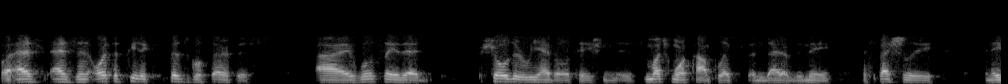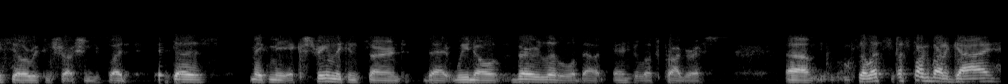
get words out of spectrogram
Well, as as an orthopedic physical therapist, I will say that shoulder rehabilitation is much more complex than that of the knee, especially an ACL reconstruction. But it does make me extremely concerned that we know very little about Andrew Luck's progress. Um, so let's let's talk about a guy,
